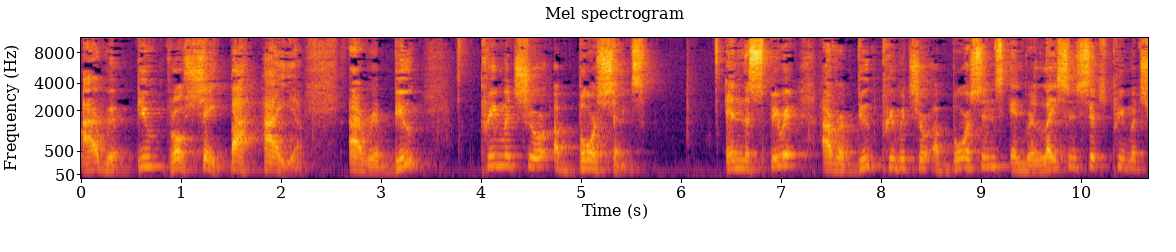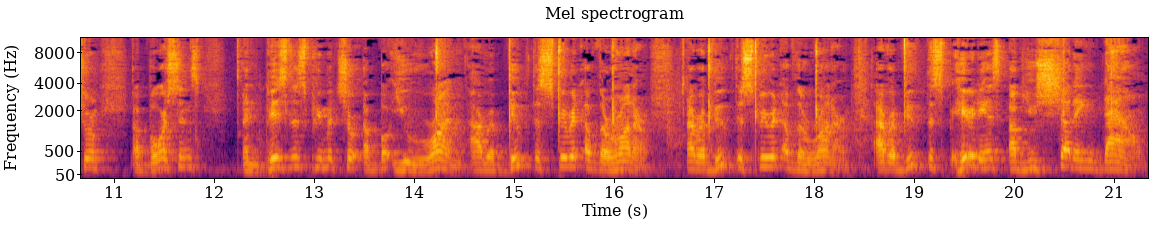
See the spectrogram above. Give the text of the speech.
I rebuke Roshe Bahaya. I rebuke premature abortions in the spirit. I rebuke premature abortions in relationships, premature abortions and business premature you run. I rebuke the spirit of the runner. I rebuke the spirit of the runner. I rebuke the sp- here it is of you shutting down.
